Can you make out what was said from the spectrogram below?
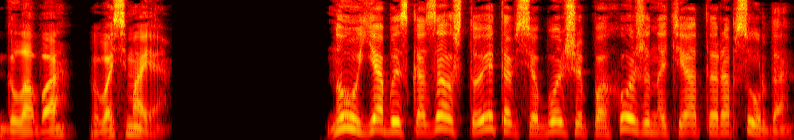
Глава восьмая «Ну, я бы сказал, что это все больше похоже на театр абсурда»,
